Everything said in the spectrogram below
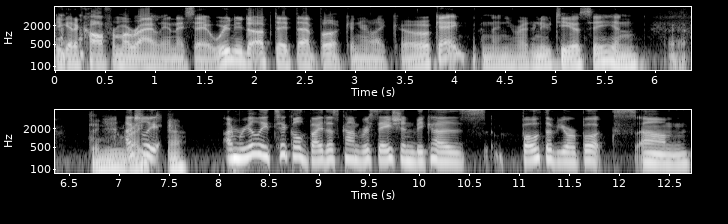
You get a call from O'Reilly, and they say, "We need to update that book," and you're like, "Okay," and then you write a new TOC, and then you write, Actually, yeah. I'm really tickled by this conversation because both of your books, um,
